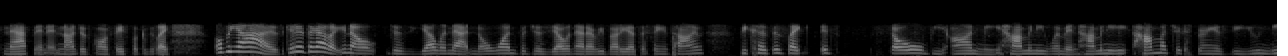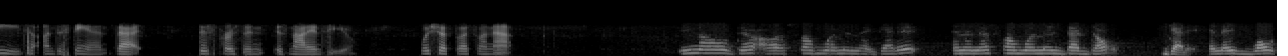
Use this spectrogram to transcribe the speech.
snapping and not just go on Facebook and be like, open your eyes, get it together, you know, just yelling at no one but just yelling at everybody at the same time because it's like it's so beyond me how many women how many how much experience do you need to understand that this person is not into you what's your thoughts on that You know, there are some women that get it, and then there's some women that don't get it, and they won't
